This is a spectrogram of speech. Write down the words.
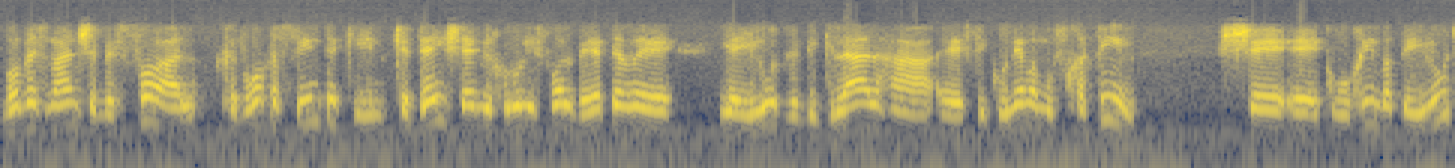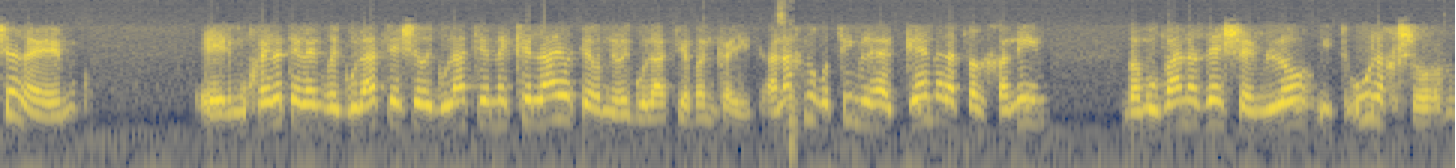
בו בזמן שבפועל חברות הפינטקים, כדי שהם יוכלו לפעול ביתר אה, יעילות ובגלל הסיכונים המופחתים שכרוכים בפעילות שלהם, אה, מוחלת אליהם רגולציה שהיא רגולציה מקלה יותר מרגולציה בנקאית. אנחנו רוצים להגן על הצרכנים במובן הזה שהם לא יטעו לחשוב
